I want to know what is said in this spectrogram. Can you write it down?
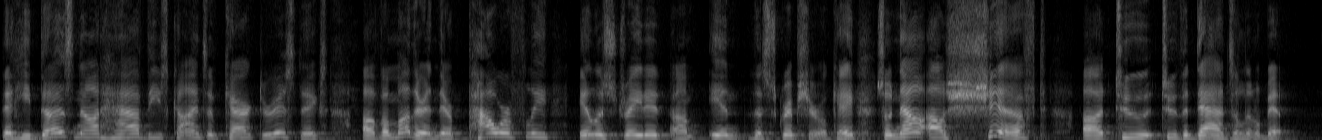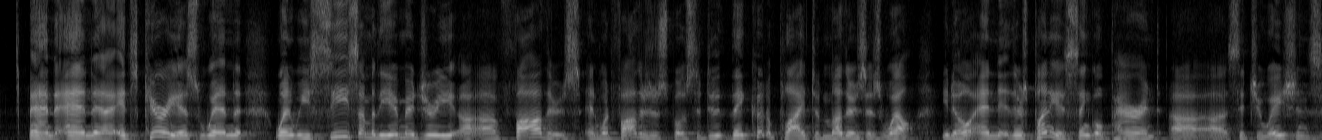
that he does not have these kinds of characteristics of a mother, and they're powerfully illustrated um, in the scripture, okay? So now I'll shift uh, to, to the dads a little bit. And, and uh, it's curious when, when we see some of the imagery uh, of fathers and what fathers are supposed to do, they could apply to mothers as well. You know, and there's plenty of single parent uh, uh situations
